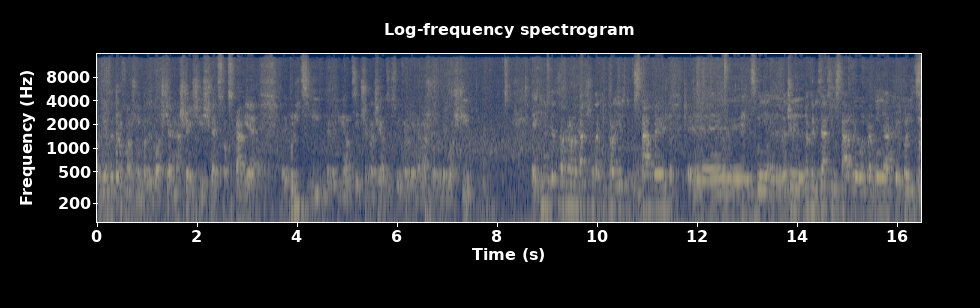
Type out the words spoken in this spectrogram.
organizatorów Marszu Niepodległości, ale na szczęście jest śledztwo w sprawie policji interweniującej, przekraczającej swoje uprawnienia na Marszu Niepodległości. E, I my wtedy zaplanowaliśmy taki projekt ustawy, e, znaczy nowelizacji ustawy o uprawnieniach policji.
